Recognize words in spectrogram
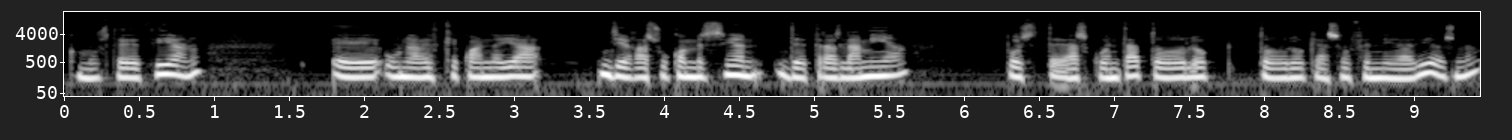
como usted decía, ¿no? Eh, una vez que cuando ya llega su conversión detrás la mía, pues te das cuenta todo lo todo lo que has ofendido a Dios, ¿no?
